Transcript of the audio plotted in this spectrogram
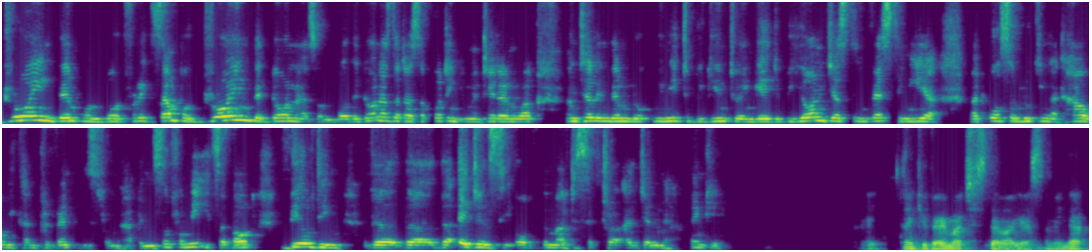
drawing them on board. For example, drawing the donors on board, the donors that are supporting humanitarian work and telling them, look, we need to begin to engage beyond just investing here, but also looking at how we can prevent this from happening. So for me, it's about building the, the, the agency of the multi-sectoral agenda. Thank you. Great. Thank you very much, Stella. Yes, I mean that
